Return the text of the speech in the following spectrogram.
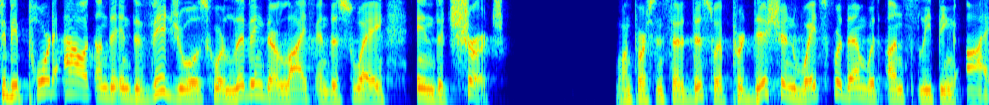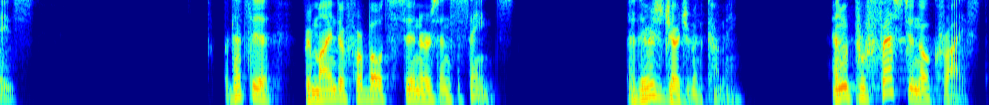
to be poured out on the individuals who are living their life in this way in the church. One person said it this way perdition waits for them with unsleeping eyes. But that's a reminder for both sinners and saints that there is judgment coming. And we profess to know Christ.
